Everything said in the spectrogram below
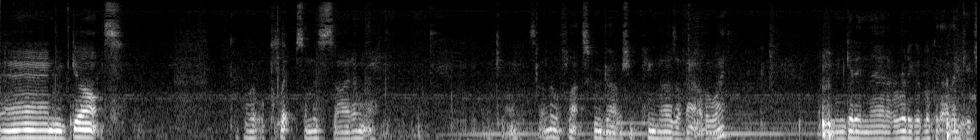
And we've got a couple little clips on this side, haven't we? Okay, so a little flat screwdriver should ping those off out of the way. And then get in there and have a really good look at that linkage.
